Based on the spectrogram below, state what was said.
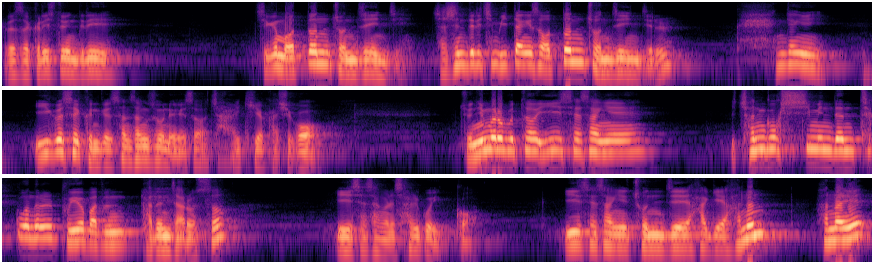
그래서 그리스도인들이 지금 어떤 존재인지 자신들이 지금 이 땅에서 어떤 존재인지를 굉장히 이것에 근거 산상수훈에서 잘 기억하시고 주님으로부터 이 세상에 천국 시민된 특권을 부여받은 받은 자로서 이 세상을 살고 있고 이 세상이 존재하게 하는 하나의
